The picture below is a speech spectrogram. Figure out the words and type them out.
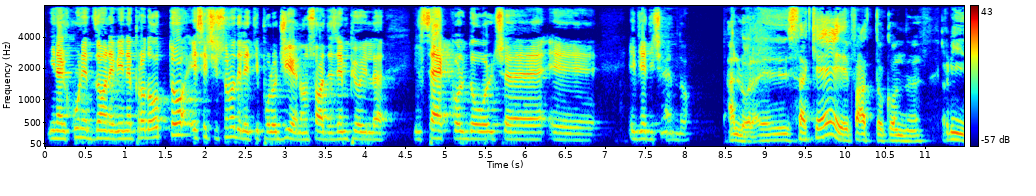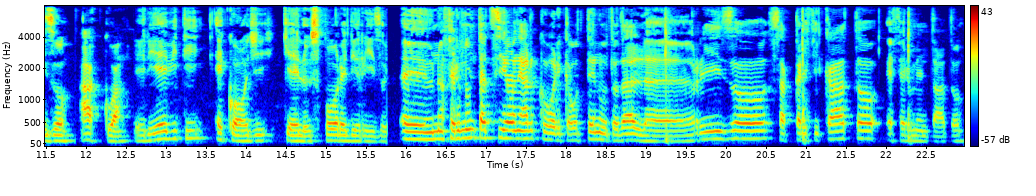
in alcune zone viene prodotto e se ci sono delle tipologie, non so, ad esempio il, il secco, il dolce e, e via dicendo. Allora, il sake è fatto con riso, acqua e lieviti e koji, che è lo spore di riso. È una fermentazione alcolica ottenuta dal riso saccarificato e fermentato.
